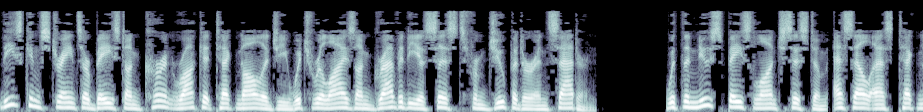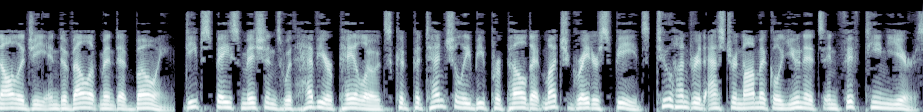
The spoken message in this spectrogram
These constraints are based on current rocket technology which relies on gravity assists from Jupiter and Saturn. With the new Space Launch System (SLS) technology in development at Boeing, deep space missions with heavier payloads could potentially be propelled at much greater speeds, 200 astronomical units in 15 years,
